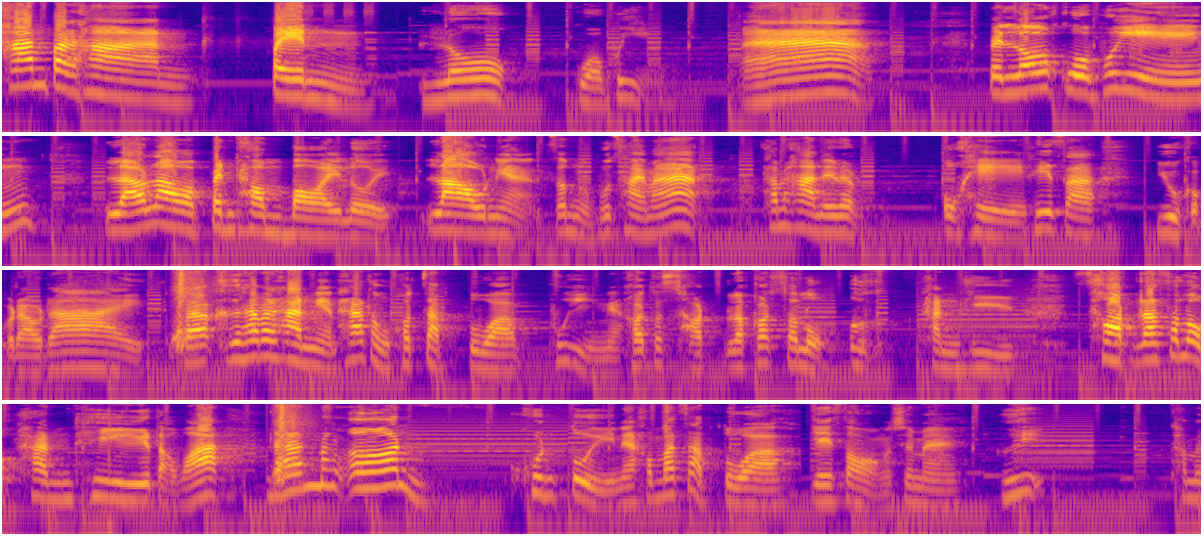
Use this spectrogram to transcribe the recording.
ท่านประธานเป็นโรคกลัวผู้หญิงอ่าเป็นโรคกลัวผู้หญิง แล้วเราเป็นทอมบอยเลย เราเนี่ยจะเหมือนผู้ชายมากท่านประธานเลยแบบโอเคที่จะอยู่กับเราได้แล้วคือท่านประธานเนี่ยถ้าสมมติเขาจับตัวผู้หญิงเนี่ยเขาจะช็อตแล้วก็สลบอึกทันทีช็อตแล้วสลบทันทีแต่ว่าด้านบังเอิญคุณตุ๋ยเนี่ยเขามาจับตัวยายสองใช่ไหมเฮ้ยทำไม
